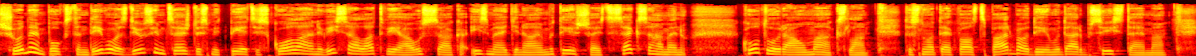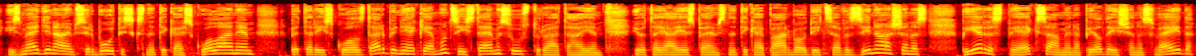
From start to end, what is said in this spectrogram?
Šodien pulksten divos 265 skolēni visā Latvijā uzsāka izmēģinājumu tiešsaistes eksāmenu kultūrā un mākslā. Tas notiek valsts pārbaudījumu darbu sistēmā. Izmēģinājums ir būtisks ne tikai skolēniem, bet arī skolas darbiniekiem un sistēmas uzturētājiem, jo tajā iespējams ne tikai pārbaudīt savas zināšanas, pierast pie eksāmena pildīšanas veida,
